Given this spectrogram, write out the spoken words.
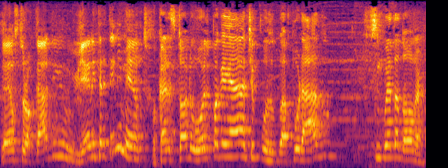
Ganha uns trocados e gera entretenimento. O cara estoura o olho pra ganhar, tipo, apurado 50 dólares.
